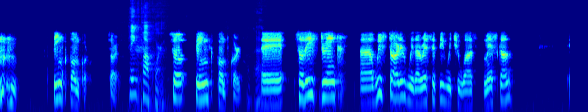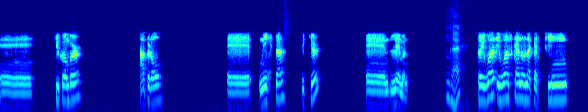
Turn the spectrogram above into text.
pink popcorn. Sorry. Pink popcorn. So pink popcorn. Okay. Uh, so this drink, uh, we started with a recipe which was mezcal, uh, cucumber, apple, uh, Nixta liqueur, and lemon. Okay. So it was it was kind of like a pink,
